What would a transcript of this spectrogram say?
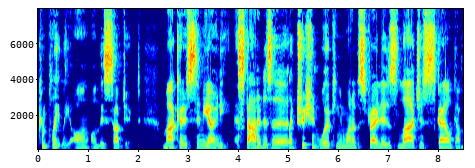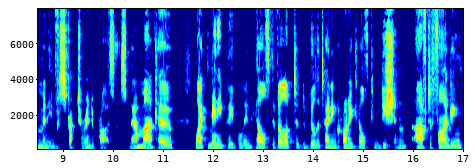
completely on, on this subject. Marco Simeoni started as an electrician working in one of Australia's largest scale government infrastructure enterprises. Now, Marco like many people in health, developed a debilitating chronic health condition. After finding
